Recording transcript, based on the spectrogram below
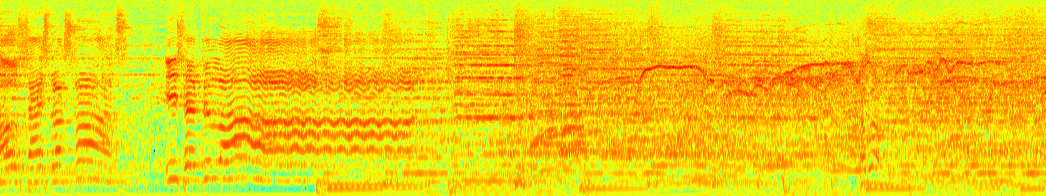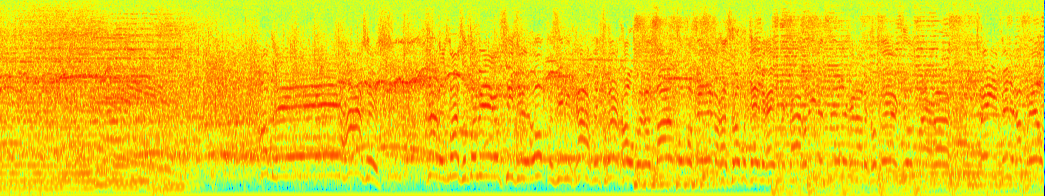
Als zij straks gaat, is het te laat. André Hazes. Nou, dat was het dan weer. Het ziet er weer op. We zien u graag weer terug over een maand ongeveer. We gaan zo meteen nog even naar Caroline Verburg op 22 april.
